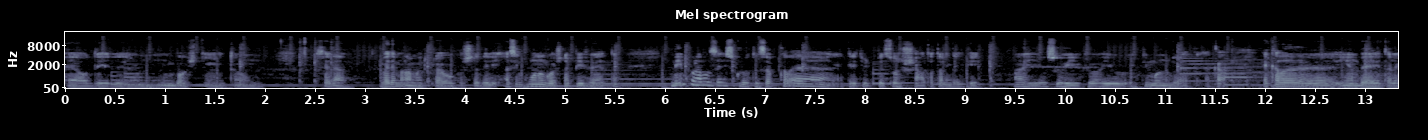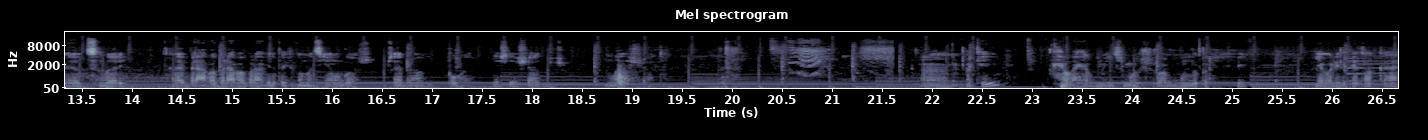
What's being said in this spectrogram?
real dele, ele era um bostinho, então, sei lá, vai demorar muito pra eu gostar dele. Assim como eu não gosto da piveta, nem por ela ser escrota, sabe? Porque ela é aquele tipo de pessoa chata, tá ligado? Que, ai, eu sou rico, ai, eu, eu te mando. É aquela, é aquela Yandere, tá ligado? De. Ela é brava, brava, brava e depois fica assim, eu não gosto. Você é brava, porra, deixa de ser chato, bicho. Não é chato. Um, ok. Ela realmente mostrou a bunda pra ele. E agora ele quer tocar.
